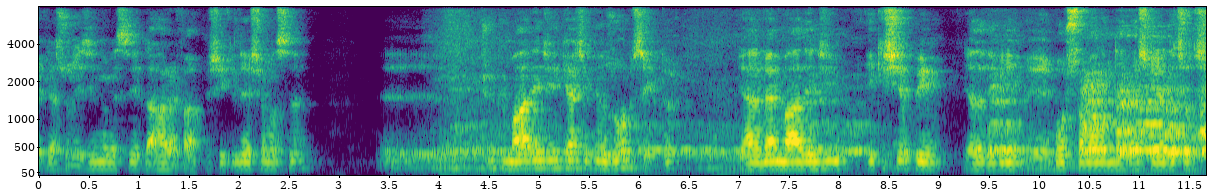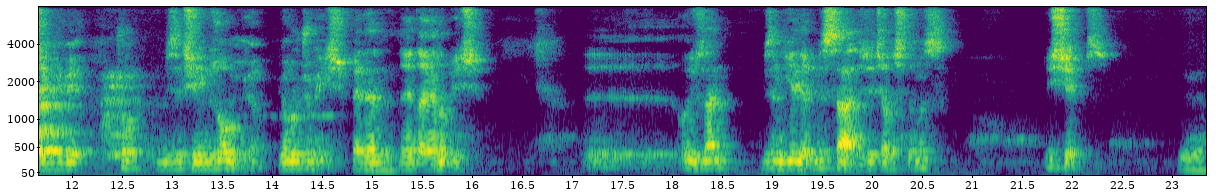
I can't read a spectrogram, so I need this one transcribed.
enflasyona ezilmemesi, daha refah bir şekilde yaşaması. E, çünkü madencilik gerçekten zor bir sektör. Yani ben madenciyim, ek iş yapayım ya da ne bileyim e, boş zamanımda başka yerde çalışayım gibi çok bizim şeyimiz olmuyor. Yorucu bir iş, bedene dayalı bir iş. E, o yüzden bizim gelirimiz sadece çalıştığımız iş yerimiz. Evet.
